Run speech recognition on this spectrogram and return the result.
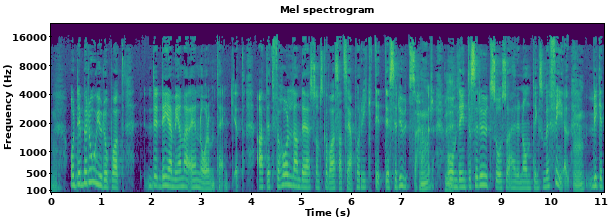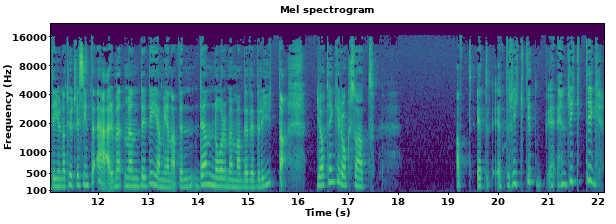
Mm. Och det beror ju då på att det, det jag menar är normtänket. Att ett förhållande som ska vara så att säga på riktigt, det ser ut så här. Mm. Mm. och om det inte ser ut så, så är det någonting som är fel. Vilket det ju naturligtvis inte är. Men, men det är det jag menar, att den, den normen man behöver bryta. Jag tänker också att, att ett, ett riktigt, en riktig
